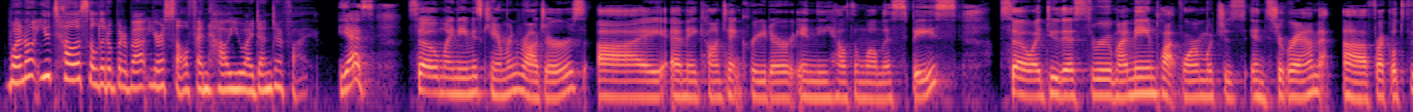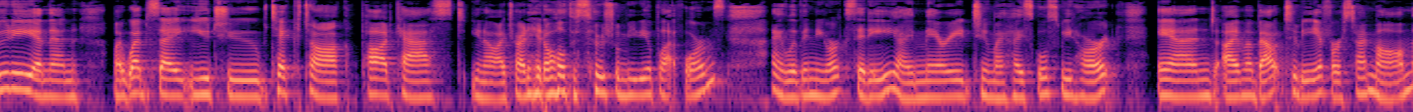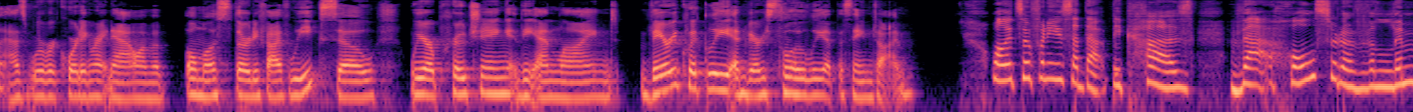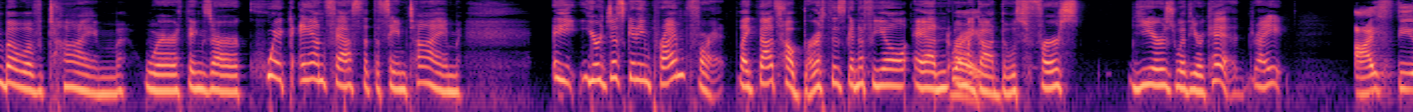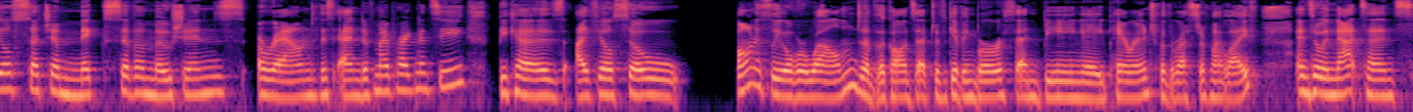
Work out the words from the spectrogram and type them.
why don't you tell us a little bit about yourself and how you identify? Yes. So my name is Cameron Rogers. I am a content creator in the health and wellness space. So I do this through my main platform, which is Instagram, uh, Freckled Foodie, and then my website, YouTube, TikTok, podcast. You know, I try to hit all the social media platforms. I live in New York City. I'm married to my high school sweetheart, and I'm about to be a first time mom as we're recording right now. I'm a, almost 35 weeks. So we are approaching the end line very quickly and very slowly at the same time. Well, it's so funny you said that because that whole sort of limbo of time where things are quick and fast at the same time, you're just getting primed for it. Like that's how birth is going to feel. And right. oh my God, those first years with your kid, right? I feel such a mix of emotions around this end of my pregnancy because I feel so honestly overwhelmed of the concept of giving birth and being a parent for the rest of my life. And so in that sense,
